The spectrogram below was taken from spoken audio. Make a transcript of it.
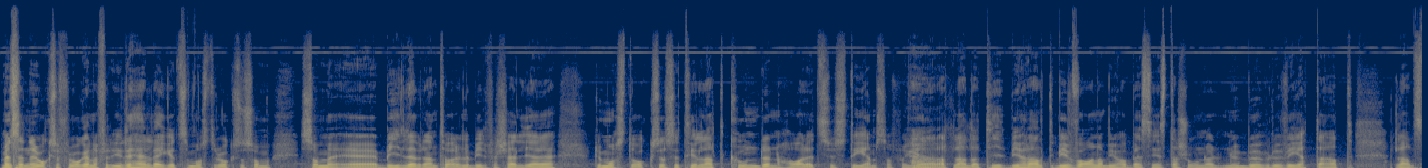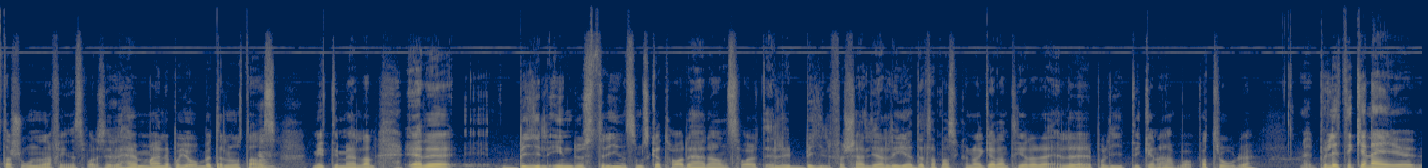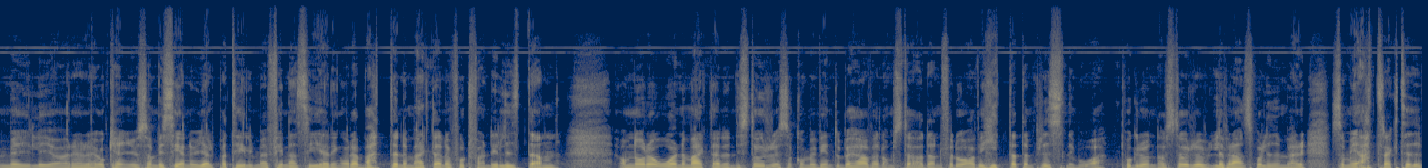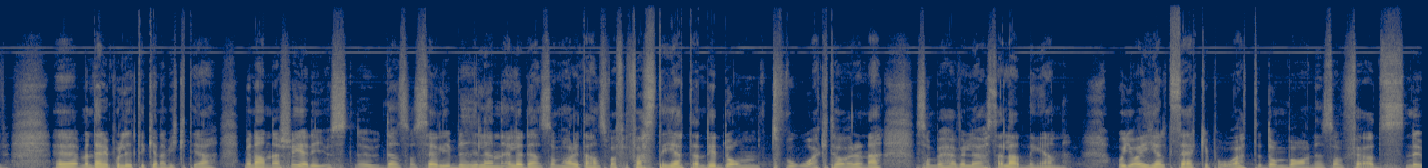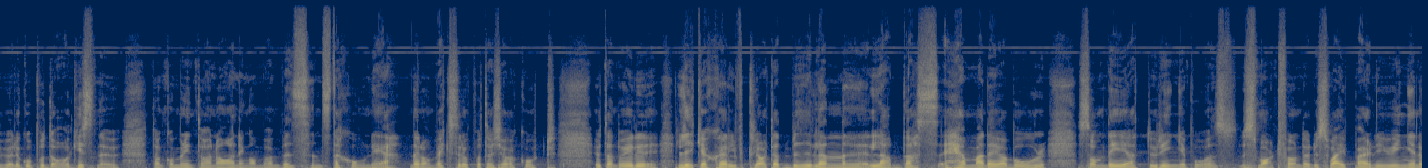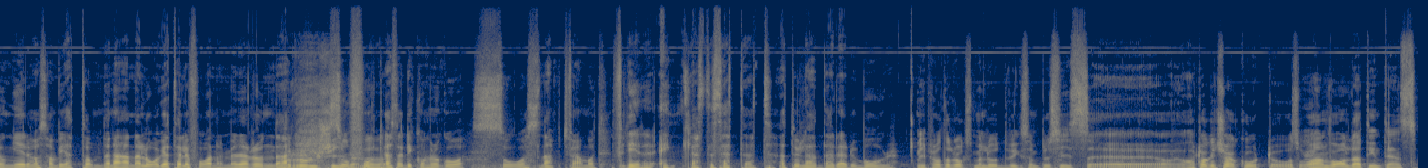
Men sen är det också frågan, för i det här läget så måste du också som, som eh, billeverantör eller bilförsäljare, du måste också se till att kunden har ett system som fungerar ja. att ladda tid. Vi, har alltid, vi är vana vid att ha bensinstationer. Nu behöver du veta att laddstationerna finns vare sig det är hemma eller på jobbet eller någonstans mm. mitt emellan. Är det bilindustrin som ska ta det här ansvaret eller bilförsäljarledet att man ska kunna garantera det eller är det politikerna? vad, vad tror du? Politikerna är ju möjliggörare och kan ju som vi ser nu hjälpa till med finansiering och rabatter när marknaden fortfarande är liten. Om några år när marknaden är större så kommer vi inte behöva de stöden för då har vi hittat en prisnivå på grund av större leveransvolymer som är attraktiv. Eh, men där är politikerna viktiga. Men annars så är det just nu den som säljer bilen eller den som har ett ansvar för fastigheten. Det är de två aktörerna som behöver lösa laddningen. Och jag är helt säker på att de barnen som föds nu eller går på dagis nu, de kommer inte ha en aning om vad en bensinstation är när de växer upp och tar körkort. Utan då är det lika självklart att bilen laddas hemma där jag bor som det är att du ringer på en smartphone där du swipar. Det är ju ingen unge idag som vet om den här analoga telefonen med den runda. Så fort. Alltså det kommer att gå så snabbt framåt. För det är det enklaste sättet, att du laddar där du bor. Vi pratade också med Ludvig som precis eh, har tagit körkort och så. Och han valde att inte ens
